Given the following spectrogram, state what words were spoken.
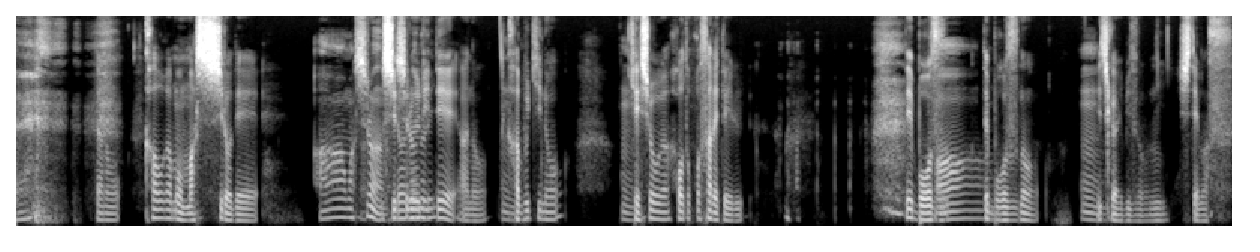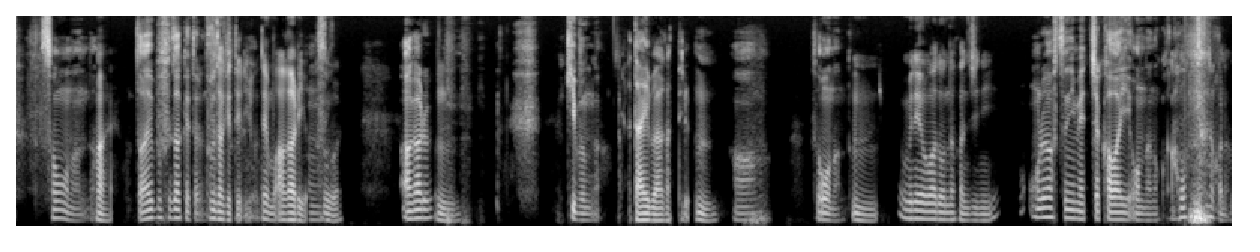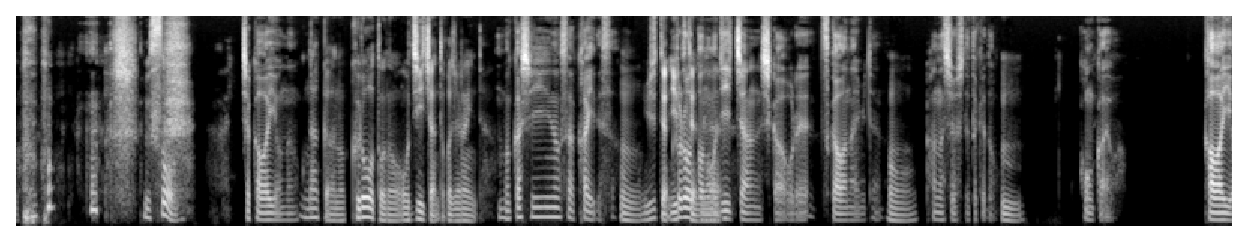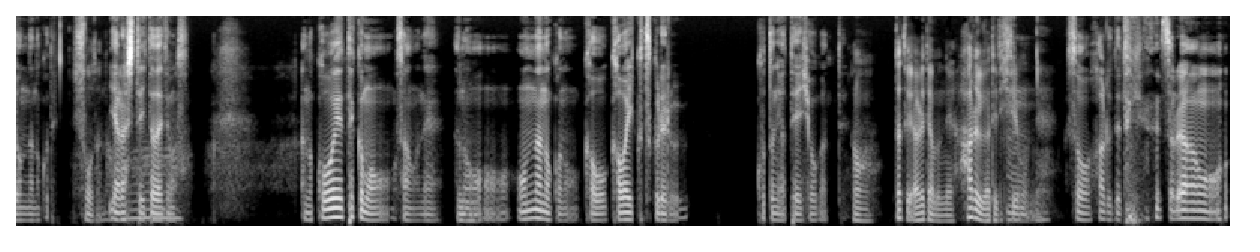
の、顔がもう真っ白で、あー、真っ白なんだ。白塗りで、あの、うん歌舞伎のうん化粧が施されている。で、坊主。で、坊主のうん市川海老蔵にしてます。そうなんだ。はだいぶふざけてる。ふざけてるよ。でも上がるよう。んすごい。上がる？うん。気分が。だいぶ上がってる。うん。ああ。そうなんだ。うん。胸はどんな感じに？俺は普通にめっちゃ可愛い女の子。あ、めっ女の子なの？嘘ちゃ可愛い女の子。なんかあの、クロートのおじいちゃんとかじゃないんだ。昔のさ、回でさ、うん。言ってた、言ク。ロートのおじいちゃんしか俺使わないみたいなうん。話をしてたけど、うん。今回は可愛い女の子でそうだな。やらせていただいてます。。あの、光栄テクモさんはね、あの、女の子の顔を可愛く作れることには定評があって、ああだってあれだもんね。春が出てきてるもんね。そう、春出てきて、それはも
